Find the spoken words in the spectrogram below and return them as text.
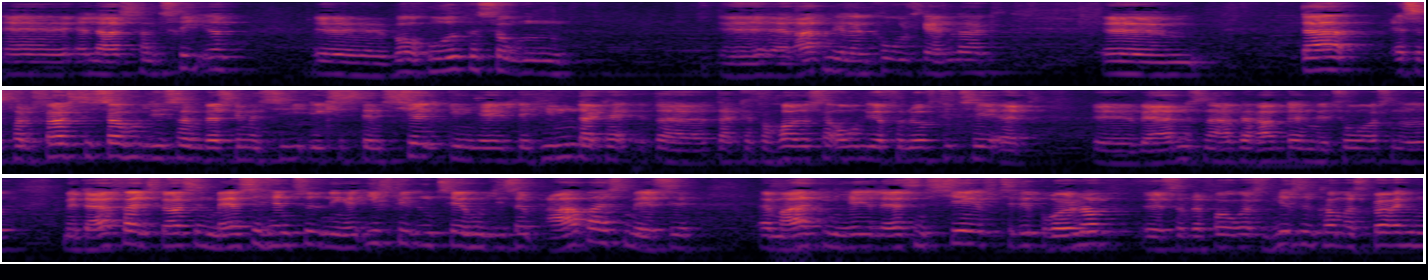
af, af Lars von Trier, øh, hvor hovedpersonen øh, er ret melankolsk anlagt. Øh, der, altså for det første, så er hun ligesom, hvad skal man sige, eksistentielt genial. Det er hende, der kan, der, der kan forholde sig ordentligt og fornuftigt til, at øh, verden snart bliver ramt af en meteor og sådan noget. Men der er faktisk også en masse hentydninger i filmen til, at hun ligesom arbejdsmæssigt er meget genial. Er sådan en chef til det bryllup, øh, som der foregår, som hele tiden kommer og spørger hende,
